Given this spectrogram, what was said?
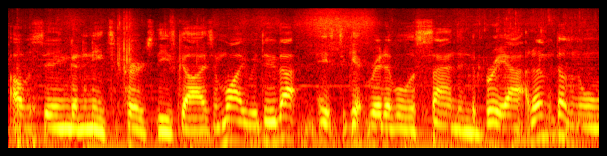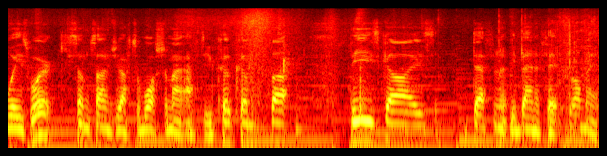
obviously I'm going to need to purge these guys and why we do that is to get rid of all the sand and debris out of them. It doesn't always work, sometimes you have to wash them out after you cook them, but these guys definitely benefit from it.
